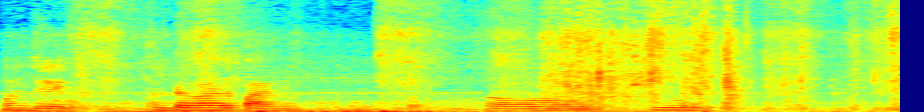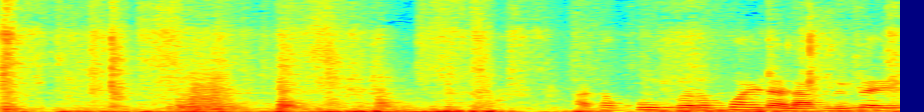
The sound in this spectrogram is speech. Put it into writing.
म्हणजे थंडगार पाणी. आता खूप गरम व्हायला लागलेलं आहे.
